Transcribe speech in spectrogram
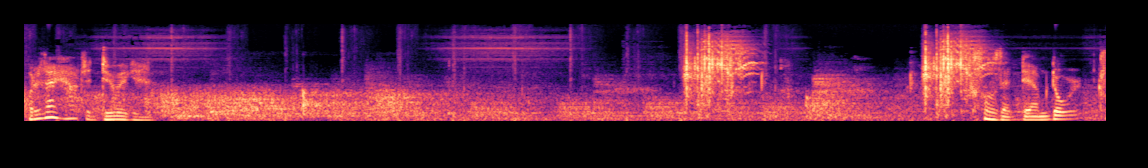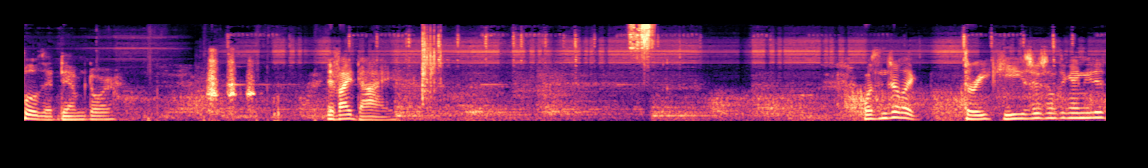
What did I have to do again? Close that damn door. Close that damn door. if I die. Wasn't there like three keys or something I needed?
